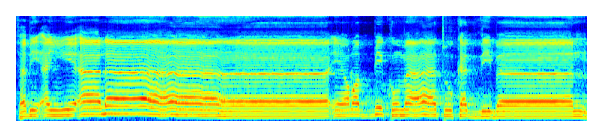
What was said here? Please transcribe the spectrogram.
فبأي آلاء ربكما تكذبان؟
